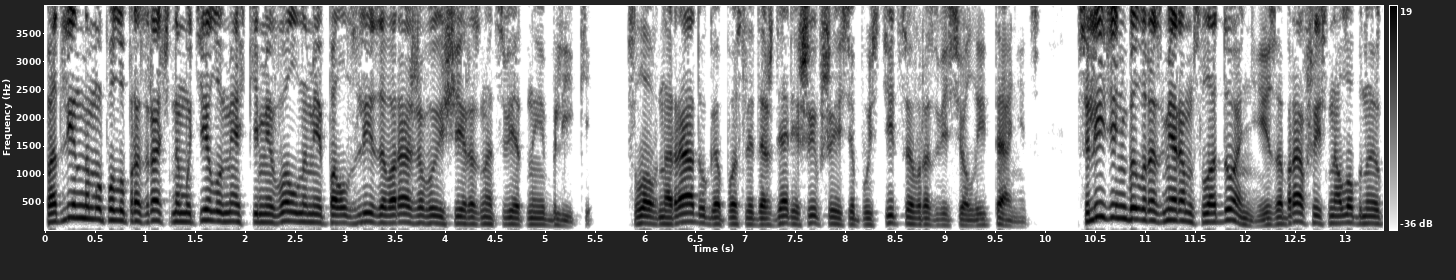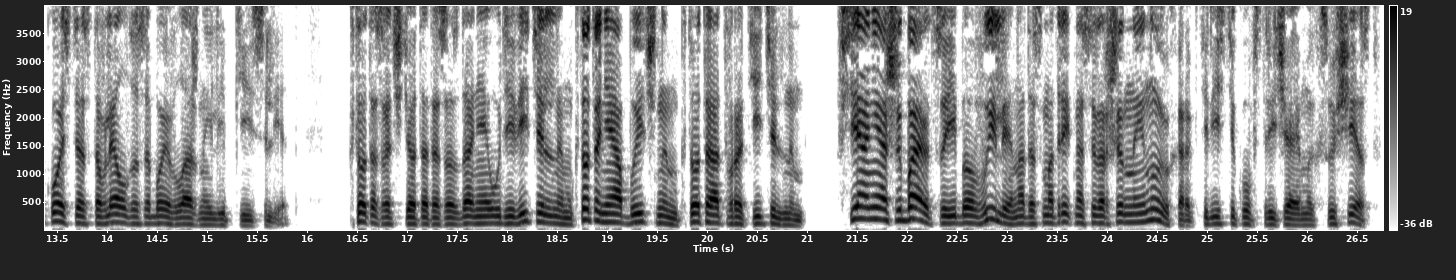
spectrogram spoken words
По длинному полупрозрачному телу мягкими волнами ползли завораживающие разноцветные блики. Словно радуга, после дождя решившаяся пуститься в развеселый танец. Слизень был размером с ладонь и, забравшись на лобную кость, оставлял за собой влажный липкий след. Кто-то сочтет это создание удивительным, кто-то необычным, кто-то отвратительным. Все они ошибаются, ибо в Иле надо смотреть на совершенно иную характеристику встречаемых существ.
